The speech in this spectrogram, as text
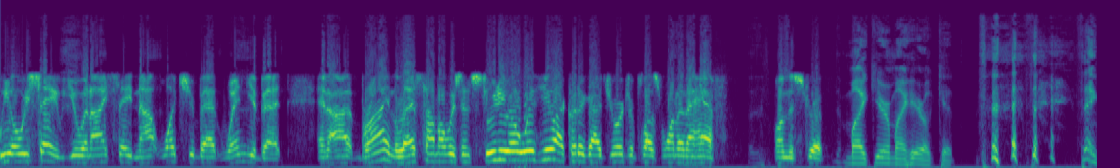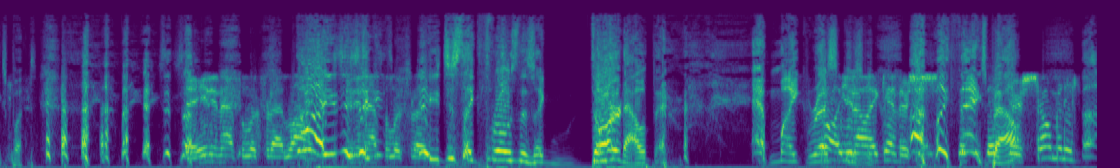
We always say, you and I say, not what you bet, when you bet. And I, Brian, the last time I was in studio with you, I could have got Georgia plus one and a half on the strip. Mike, you're my hero, kid. Thanks, bud. Yeah, he didn't have to look for that line. No, he he didn't just, have to look for like, that. he just like throws this like dart out there. Mike rescues Well, you know, me. again, there's like, thanks, there- pal. There's so many, Uh,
